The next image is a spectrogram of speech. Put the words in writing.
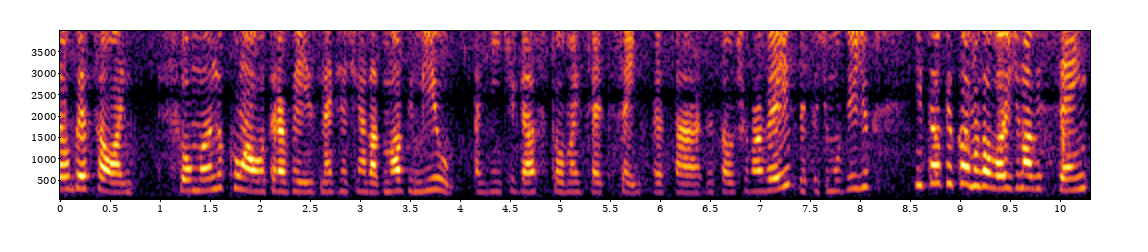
Então, pessoal, somando com a outra vez, né, que já tinha dado 9 mil, a gente gastou mais 700 dessa, dessa última vez, desse último vídeo. Então, ficou no valor de 900,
